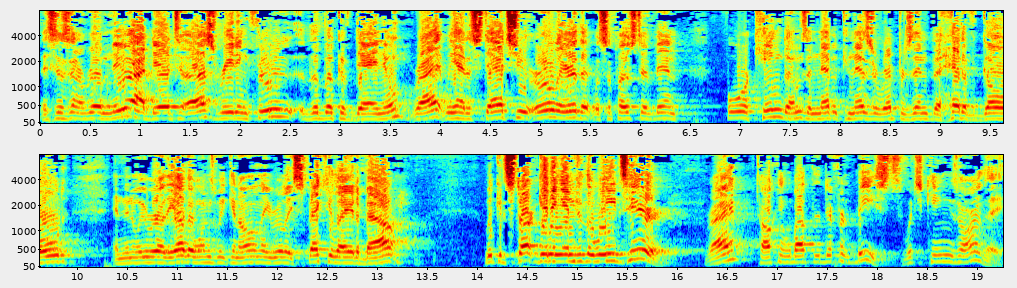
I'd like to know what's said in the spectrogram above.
This isn't a real new idea to us reading through the book of Daniel, right? We had a statue earlier that was supposed to have been four kingdoms and Nebuchadnezzar represented the head of gold and then we were the other ones we can only really speculate about. We could start getting into the weeds here, right? Talking about the different beasts. Which kings are they?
